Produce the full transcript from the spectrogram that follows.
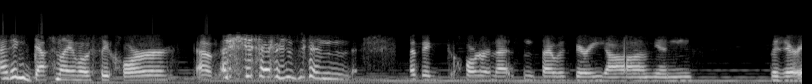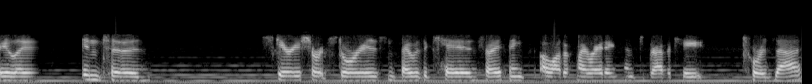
I think definitely mostly horror. Um, I've been a big horror nut since I was very young and was very like into scary short stories since I was a kid. So I think a lot of my writing tends to gravitate towards that.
